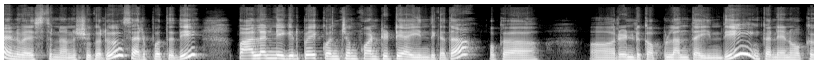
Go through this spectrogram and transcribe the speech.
నేను వేస్తున్నాను షుగరు సరిపోతుంది. పాలన్నీ ఎగిరిపోయి కొంచెం క్వాంటిటీ అయింది కదా ఒక రెండు కప్పులంత అయింది ఇంకా నేను ఒక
